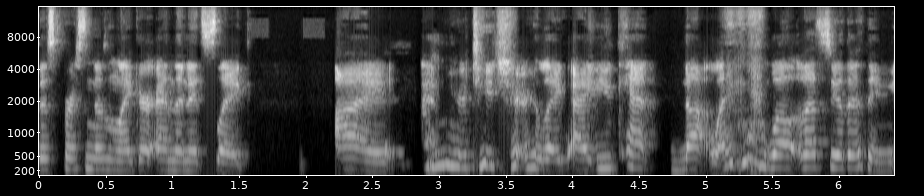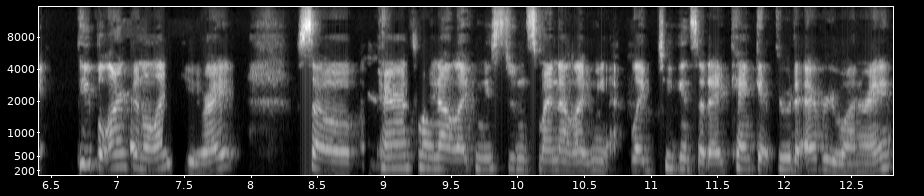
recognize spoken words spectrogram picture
this person doesn't like her and then it's like I am your teacher like I you can't not like me. Well that's the other thing people aren't going to like you right? So parents might not like me students might not like me like Taegan said I can't get through to everyone right?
